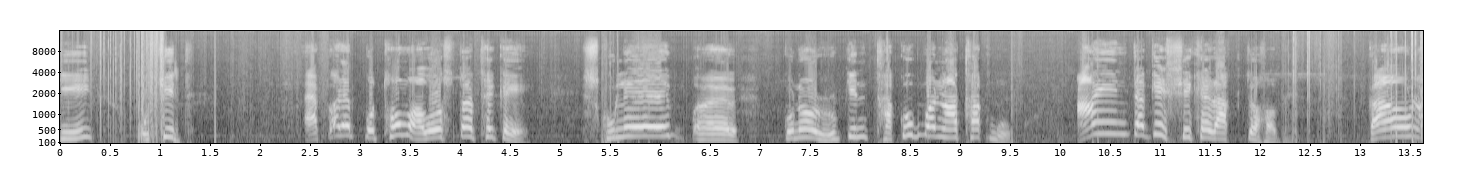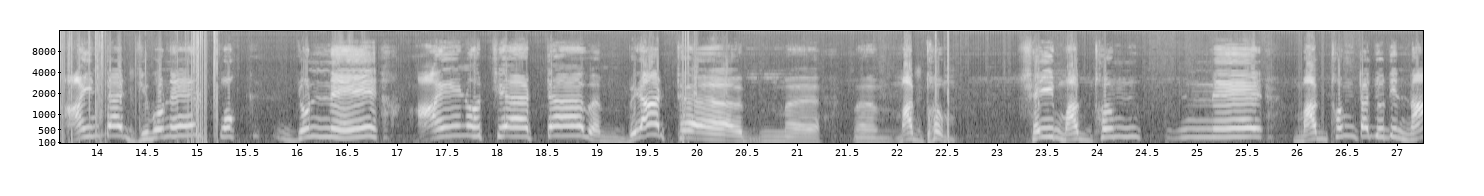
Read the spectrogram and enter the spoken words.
কি উচিত একবারে প্রথম অবস্থা থেকে স্কুলে কোনো রুটিন থাকুক বা না থাকুক আইনটাকে শিখে রাখতে হবে। কারণ আইনটা জীবনের জন্যে আইন হচ্ছে একটা বিরাট মাধ্যম। সেই মাধ্যমের মাধ্যমটা যদি না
